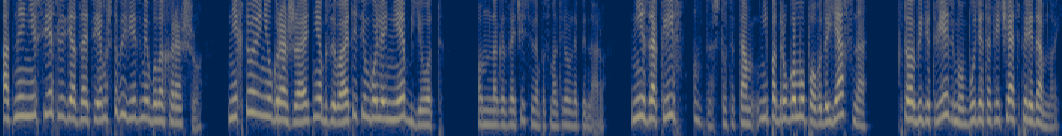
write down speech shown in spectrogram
«Отныне все следят за тем, чтобы ведьме было хорошо. Никто ей не угрожает, не обзывает и тем более не бьет». Он многозначительно посмотрел на Пинару. «Ни за. Что-то там, ни по другому поводу, ясно?» Кто обидит ведьму, будет отвечать передо мной».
